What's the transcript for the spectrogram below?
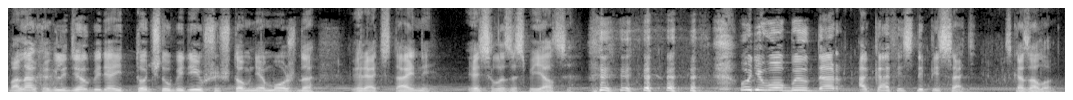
Монах оглядел меня и, точно убедившись, что мне можно верять тайны, весело засмеялся. «У него был дар акафисты писать», — сказал он.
